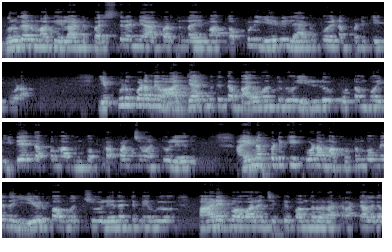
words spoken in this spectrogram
గురుగారు మాకు ఇలాంటి పరిస్థితులన్నీ ఏర్పడుతున్నాయి. మా తప్పులు ఏవీ లేకపోయినప్పటికీ కూడా ఎప్పుడు కూడా మేము ఆధ్యాత్మికంగా భగవంతుడు ఇల్లు కుటుంబం ఇదే తప్ప మాకు ఇంకో ప్రపంచం అంటూ లేదు. అయినప్పటికీ కూడా మా కుటుంబం మీద ఏడుపు అవ్వచ్చు లేదంటే మేము పాడైపోవాలని చెప్పి కొందరు రకరకాలుగా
